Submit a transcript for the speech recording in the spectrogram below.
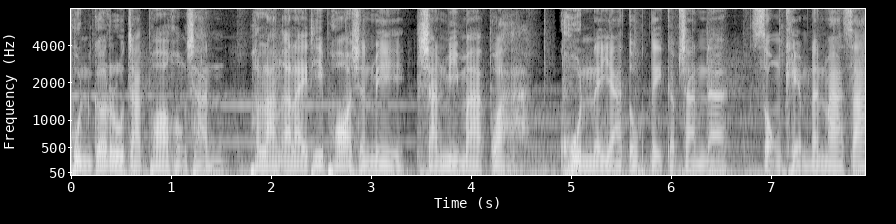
คุณก็รู้จักพ่อของฉัน พลังอะไรที่พ่อฉันมี ฉันมีมากกว่า คุณนะอย่าตุกติกกับฉันนะ ส่งเข็มนั่นมาซะ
